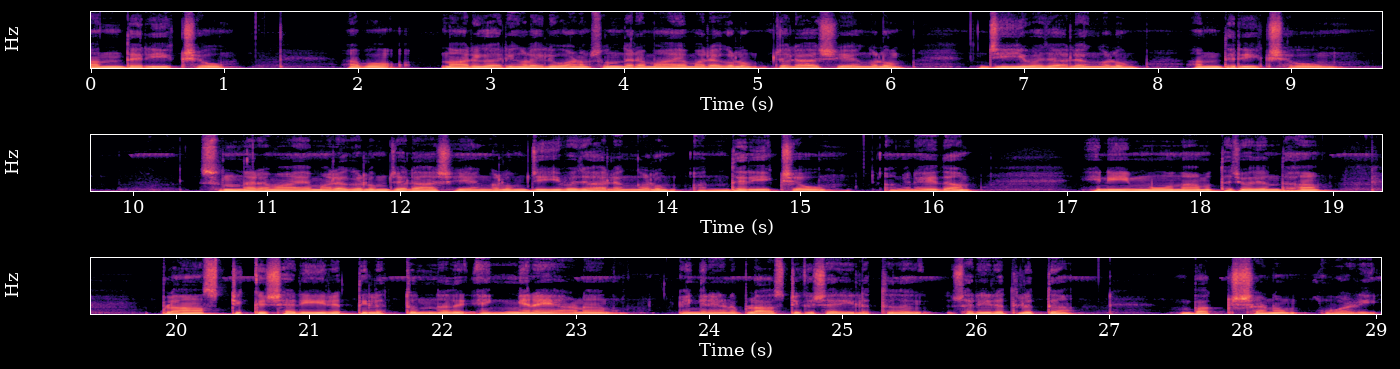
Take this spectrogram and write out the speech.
അന്തരീക്ഷവും. അപ്പോൾ നാല് കാര്യങ്ങൾ അതിൽ വേണം. സുന്ദരമായ മലകളും ജലാശയങ്ങളും ജീവജാലങ്ങളും അന്തരീക്ഷവും. സുന്ദരമായ മലകളും ജലാശയങ്ങളും ജീവജാലങ്ങളും അന്തരീക്ഷവും. അങ്ങനെ എഴുതാം. ഇനി മൂന്നാമത്തെ ചോദ്യം എന്താ? പ്ലാസ്റ്റിക് ശരീരത്തിലെത്തുന്നത് എങ്ങനെയാണ്? എങ്ങനെയാണ് പ്ലാസ്റ്റിക് ശരീരത്തിൽ ശരീരത്തിലെത്തുക? ഭക്ഷണം വഴി.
